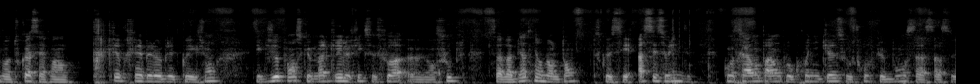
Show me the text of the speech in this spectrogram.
Mais en tout cas, ça fait un très très bel objet de collection et que je pense que malgré le fait que ce soit en souple, ça va bien tenir dans le temps, parce que c'est assez solide, contrairement par exemple aux Chronicles, où je trouve que bon, ça, ça, se,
